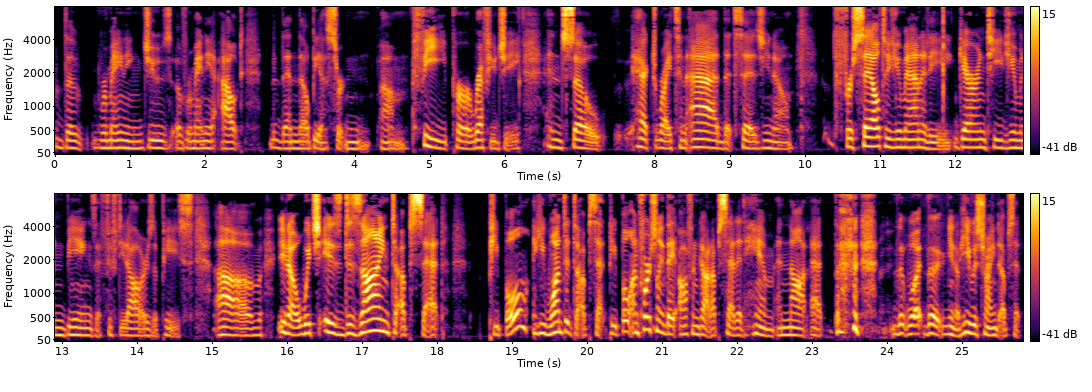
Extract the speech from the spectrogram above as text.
the remaining Jews of Romania out, then there'll be a certain um, fee per refugee. And so Hecht writes an ad that says, you know, for sale to humanity, guaranteed human beings at fifty dollars a piece. Um, you know, which is designed to upset people. He wanted to upset people. Unfortunately, they often got upset at him and not at the, the what the you know he was trying to upset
